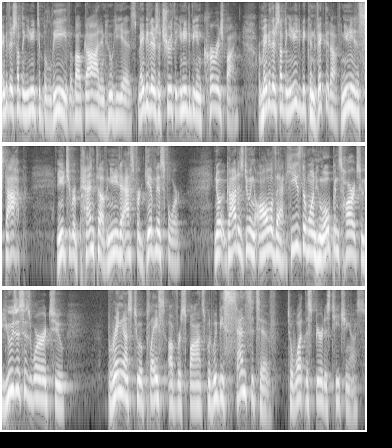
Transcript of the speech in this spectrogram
Maybe there's something you need to believe about God and who He is. Maybe there's a truth that you need to be encouraged by. Or maybe there's something you need to be convicted of and you need to stop. And You need to repent of and you need to ask forgiveness for. You know, God is doing all of that. He's the one who opens hearts, who uses His word to bring us to a place of response. Would we be sensitive to what the Spirit is teaching us?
